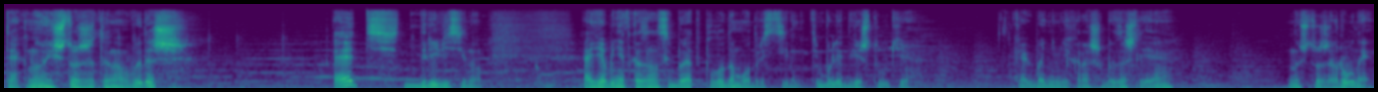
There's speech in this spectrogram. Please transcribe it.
Так, ну и что же ты нам выдашь? Эть, древесину. А я бы не отказался бы от плода мудрости. Тем более две штуки. Как бы они мне хорошо бы зашли, а? Ну что же, руны.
